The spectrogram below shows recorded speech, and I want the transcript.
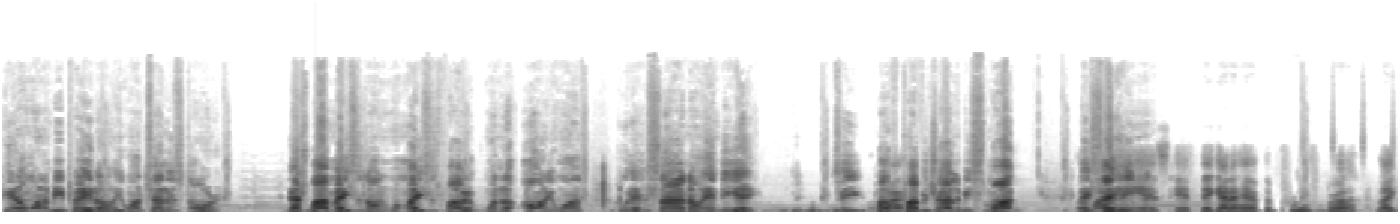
He don't want to be paid off. He want to tell his story. That's why Mason's on. Mason's probably one of the only ones who didn't sign no NDA. See, Puff, my- Puffy tried to be smart. But They my say thing he- is, if they gotta have the proof, bruh. Like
